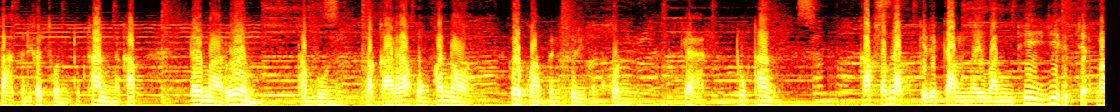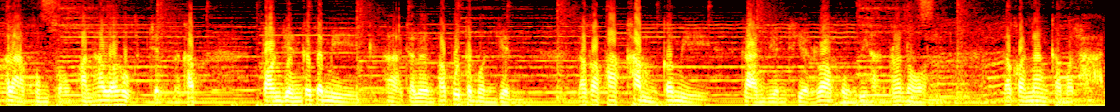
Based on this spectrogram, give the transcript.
ศาสนิกชนทุกท่านนะครับ ได้มาร่วมทำบุญสักการะองค์พระนอน เพื่อความเป็นสิริมงคลแก่ทุกท่าน ครับสำหรับกิจกรรมในวันที่ 27 มกราคม 2567 นะครับ ตอนเย็นก็จะมีเจริญพระพุทธมนต์เย็น แล้วก็ภาคค่ำก็มีการเวียนเทียนรอบองค์วิหารพระนอน แล้วก็นั่งกรรมฐาน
